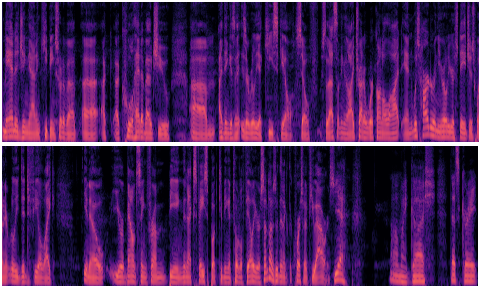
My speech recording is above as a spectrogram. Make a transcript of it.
Managing that and keeping sort of a a, a cool head about you, um, I think is a is a really a key skill. So so that's something that I try to work on a lot, and was harder in the earlier stages when it really did feel like you know, you're bouncing from being the next Facebook to being a total failure, sometimes within like the course of a few hours. Yeah. Oh my gosh. That's great.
